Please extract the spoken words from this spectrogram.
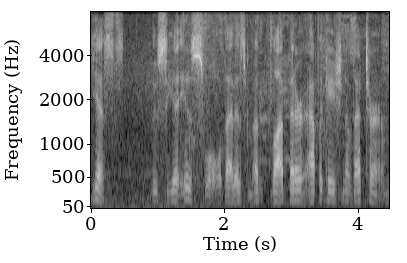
Yes, Lucia is swole. That is a lot better application of that term.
